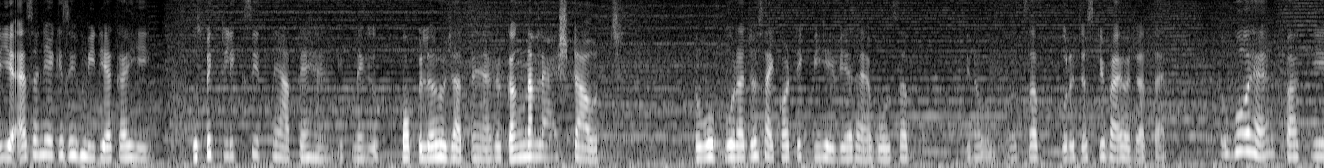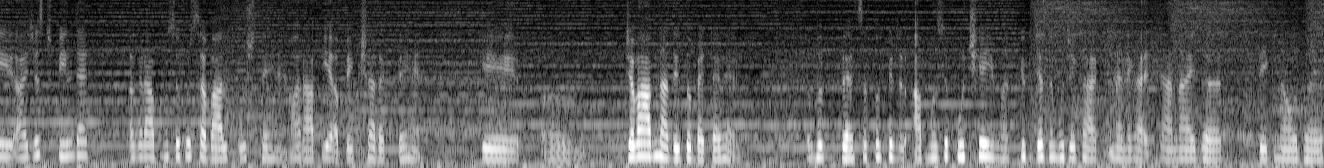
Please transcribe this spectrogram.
ये ऐसा नहीं है किसी मीडिया का ही उस पर क्लिक्स इतने आते हैं इतने पॉपुलर हो जाते हैं अगर कंगना लैश्ड आउट तो वो पूरा जो साइकोटिक बिहेवियर है वो सब यू you नो know, सब पूरा जस्टिफाई हो जाता है। तो वो है बाकी आई जस्ट फील दैट अगर आप मुझसे कुछ सवाल पूछते हैं और आप ये अपेक्षा रखते हैं कि जवाब ना दे तो बेटर है। तो वैसा तो फिर आप मुझसे पूछिए ही मत क्योंकि जैसे मुझे कहा मैंने कहा जाना इधर देखना उधर,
